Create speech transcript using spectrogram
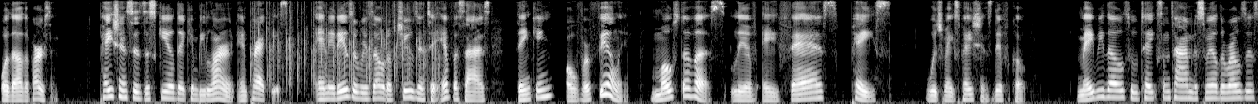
or the other person. Patience is a skill that can be learned and practiced, and it is a result of choosing to emphasize thinking over feeling. Most of us live a fast pace, which makes patience difficult. Maybe those who take some time to smell the roses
